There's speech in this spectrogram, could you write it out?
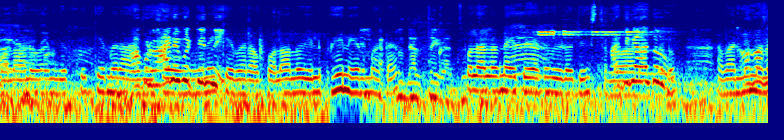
పొలాలు అని చెప్పి కెమెరా కెమెరా పొలాలు వెళ్ళిపోయినాయి అనమాట పొలాల్లోనే అయిపోయాక వీడియో తీస్తున్నాడు. అవన్నీ మన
